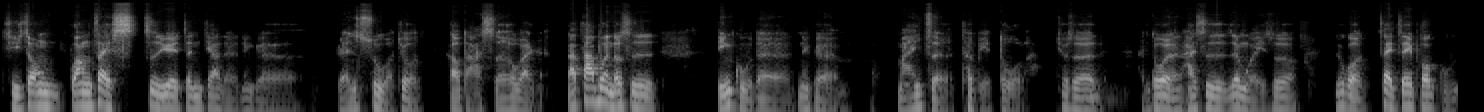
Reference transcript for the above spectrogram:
其中光在四月增加的那个人数啊，就高达十二万人。那大部分都是顶股的那个买者特别多了，就是很多人还是认为说，如果在这一波股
